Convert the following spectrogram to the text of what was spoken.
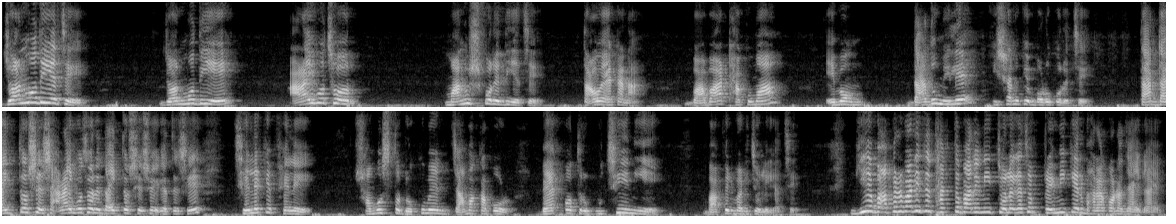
জন্ম দিয়েছে। জন্ম দিয়ে আড়াই বছর মানুষ করে দিয়েছে। তাও একা না। বাবা, ঠাকুমা এবং দাদু মিলে ঈশানুকে বড় করেছে। তার দায়িত্ব শেষ, আড়াই বছরের দায়িত্ব শেষ হয়ে গেছে। সে ছেলেকে ফেলে সমস্ত ডকুমেন্ট জামা কাপড় ব্যাগপত্র গুছিয়ে নিয়ে বাপের বাড়ি চলে গেছে। গিয়ে বাপের বাড়িতে থাকতে পারেনি, চলে গেছে প্রেমিকের ভাড়া করা জায়গায়।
